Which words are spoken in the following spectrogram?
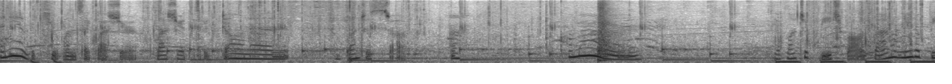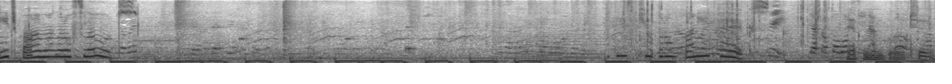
any of the cute ones like last year. Last year they had a donut, a bunch of stuff. Uh, come on. They have lots of beach balls, but I don't need a beach ball. I want little floats. These cute little bunny picks. They have them in blue too.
